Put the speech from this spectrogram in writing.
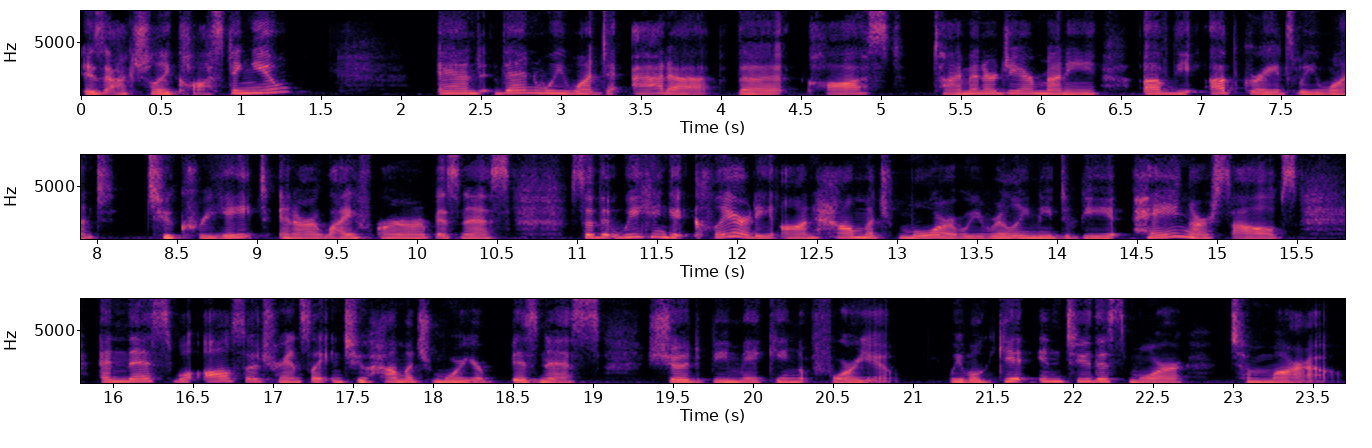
is actually costing you? And then we want to add up the cost, time, energy, or money of the upgrades we want to create in our life or in our business so that we can get clarity on how much more we really need to be paying ourselves. And this will also translate into how much more your business should be making for you. We will get into this more tomorrow.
